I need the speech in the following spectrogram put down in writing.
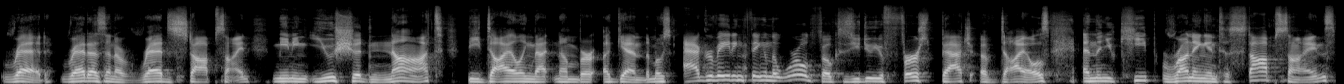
red, red as in a red stop sign, meaning you should not be dialing that number again. The most aggravating thing in the world, folks, is you do your first batch of dials and then you keep running into stop signs.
